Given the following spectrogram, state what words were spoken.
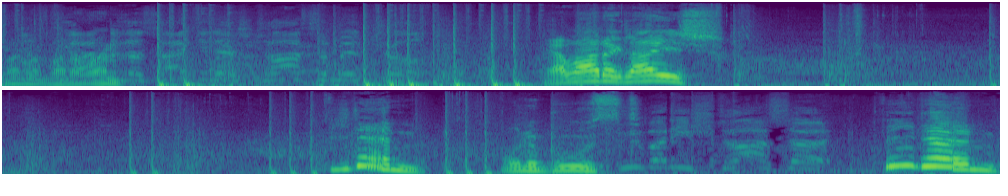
Mann, oh Mann, oh Mann. Straße, Mitchell. Ja, warte gleich. Wie denn? Ohne Boost. Über die Straße. Wie denn?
